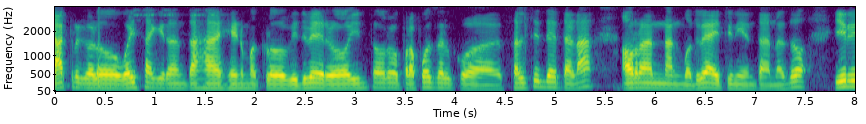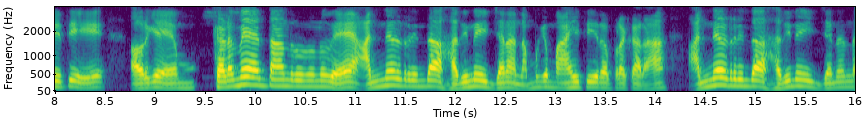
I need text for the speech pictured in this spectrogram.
ಡಾಕ್ಟ್ರುಗಳು, ವಯಸ್ಸಾಗಿರೋಂತಹ ಹೆಣ್ಮಕ್ಳು, ವಿಧವೆಯರು ಇಂಥವ್ರು ಪ್ರಪೋಸಲ್ ಸಲ್ಲಿಸಿದ್ದೇ ತಡ ಅವ್ರನ್ನ ನಾನು ಮದುವೆ ಆಯ್ತೀನಿ ಅಂತ ಅನ್ನೋದು ಈ ರೀತಿ ಅವ್ರಿಗೆ ಕಡಿಮೆ ಅಂತ ಅಂದ್ರೂ ಹನ್ನೆರಡರಿಂದ ಹದಿನೈದು ಜನ ನಮಗೆ ಮಾಹಿತಿ ಇರೋ ಪ್ರಕಾರ ಹನ್ನೆರಡರಿಂದ ಹದಿನೈದು ಜನನ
